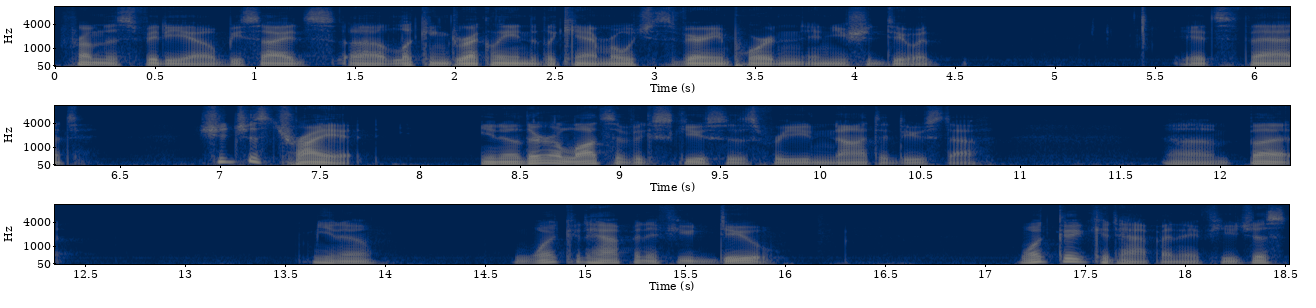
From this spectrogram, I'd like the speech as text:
from this video besides uh, looking directly into the camera, which is very important and you should do it, it's that you should just try it. You know, there are lots of excuses for you not to do stuff, um, but you know, what could happen if you do? What good could happen if you just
